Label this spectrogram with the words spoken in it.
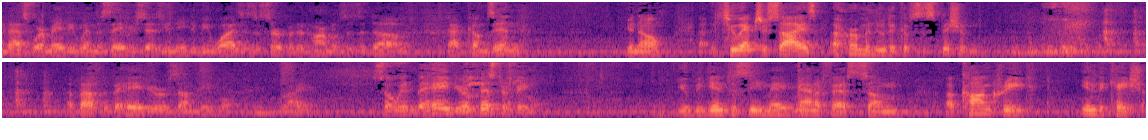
And that's where maybe when the Savior says you need to be wise as a serpent and harmless as a dove, that comes in, you know, to exercise a hermeneutic of suspicion about the behavior of some people, right? So in behavior, epistrophe, you begin to see made manifest some concrete indication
